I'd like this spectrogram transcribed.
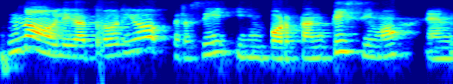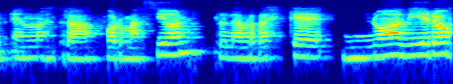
no obligatorio, pero sí importantísimo en, nuestra formación, pero la verdad es que no adhiero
